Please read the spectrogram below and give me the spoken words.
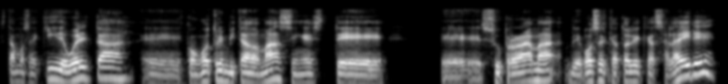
Estamos aquí de vuelta eh, con otro invitado más en este eh, su programa de Voces Católicas al Aire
